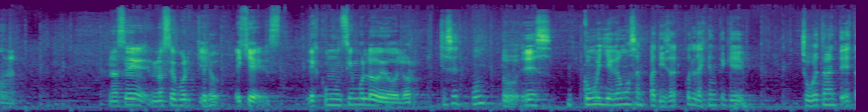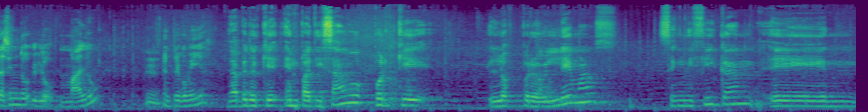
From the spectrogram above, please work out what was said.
con él. No sé, no sé por qué. Pero- es que es, es como un símbolo de dolor. Que ese es el punto, es cómo llegamos a empatizar con la gente que supuestamente está haciendo lo malo, Mm. entre comillas. Ya, pero es que empatizamos porque los problemas significan eh,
